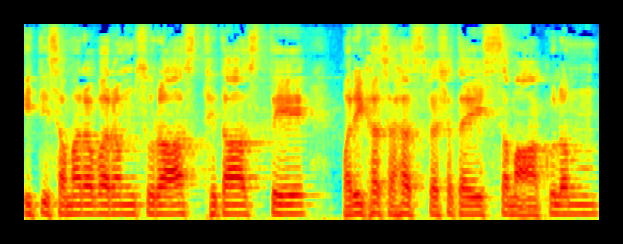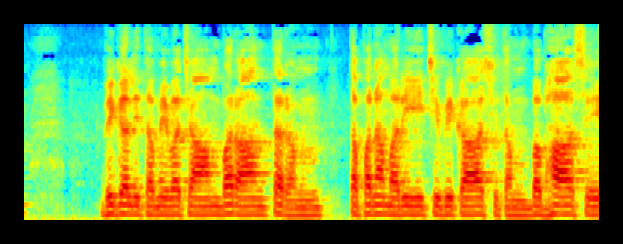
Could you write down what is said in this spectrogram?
इति समरवरम् सुरास्थितास्ते परिघसहस्रशतैः समाकुलम् विगलितमिव चाम्बरान्तरम् तपनमरीचिविकासितम् बभासे।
